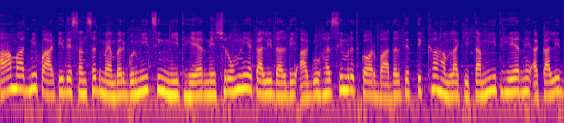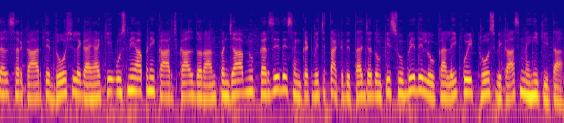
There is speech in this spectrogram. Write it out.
ਆਮ ਆਦਮੀ ਪਾਰਟੀ ਦੇ ਸੰਸਦ ਮੈਂਬਰ ਗੁਰਮੀਤ ਸਿੰਘ ਮੀਤ ਹੇਅਰ ਨੇ ਸ਼੍ਰੋਮਣੀ ਅਕਾਲੀ ਦਲ ਦੀ ਆਗੂ ਹਰਸਿਮਰਤ ਕੌਰ ਬਾਦਲ ਤੇ ਤਿੱਖਾ ਹਮਲਾ ਕੀਤਾ। ਮੀਤ ਹੇਅਰ ਨੇ ਅਕਾਲੀ ਦਲ ਸਰਕਾਰ ਤੇ ਦੋਸ਼ ਲਗਾਇਆ ਕਿ ਉਸਨੇ ਆਪਣੇ ਕਾਰਜਕਾਲ ਦੌਰਾਨ ਪੰਜਾਬ ਨੂੰ ਕਰਜ਼ੇ ਦੇ ਸੰਕਟ ਵਿੱਚ ਧੱਕ ਦਿੱਤਾ, ਜਦੋਂ ਕਿ ਸੂਬੇ ਦੇ ਲੋਕਾਂ ਲਈ ਕੋਈ ਠੋਸ ਵਿਕਾਸ ਨਹੀਂ ਕੀਤਾ।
